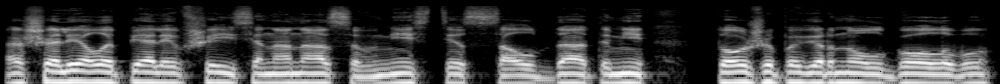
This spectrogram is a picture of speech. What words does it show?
ошалело пялившийся на нас вместе с солдатами, тоже повернул голову.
